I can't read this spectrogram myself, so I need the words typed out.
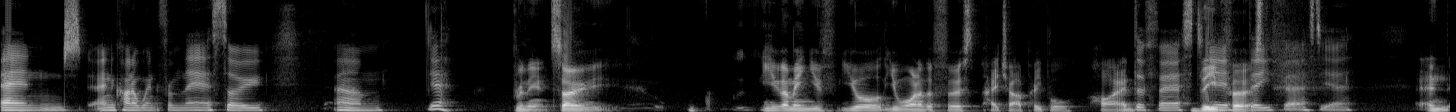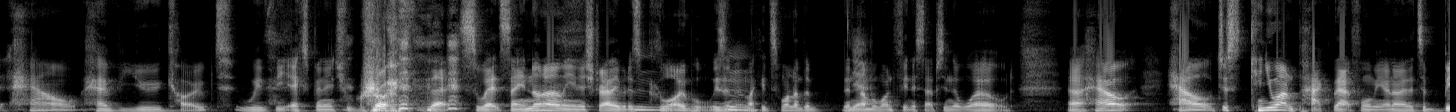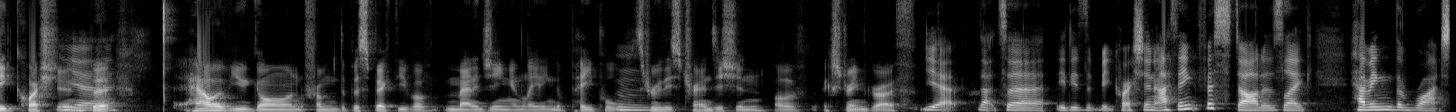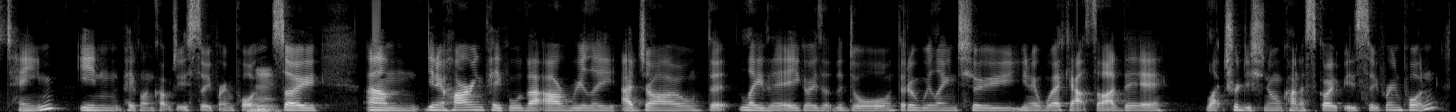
and and kind of went from there. So, um, yeah. Brilliant. So, you, I mean, you've you're you're one of the first HR people hired. The first. The yeah, first. The first, yeah. and how have you coped with the exponential growth that Sweat's seeing, not only in Australia but it's global, isn't it? Like it's one of the, the Mm. Yeah. number one fitness apps in the world. Uh, how how just can you unpack that for me? I know that's a big question, Yeah. but how have you gone from the perspective of managing and leading the people Mm. through this transition of extreme growth? Yeah, that's a it is a big question. I think for starters, like having the right team in people and culture is super important. So um, you know, hiring people that are really agile, that leave their egos at the door, that are willing to, you know, work outside their like traditional kind of scope is super important.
